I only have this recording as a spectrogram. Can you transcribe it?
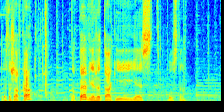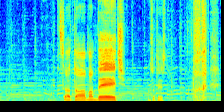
To jest ta szafka? No pewnie, że tak. I jest pusta. Co to ma być? A co to jest?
